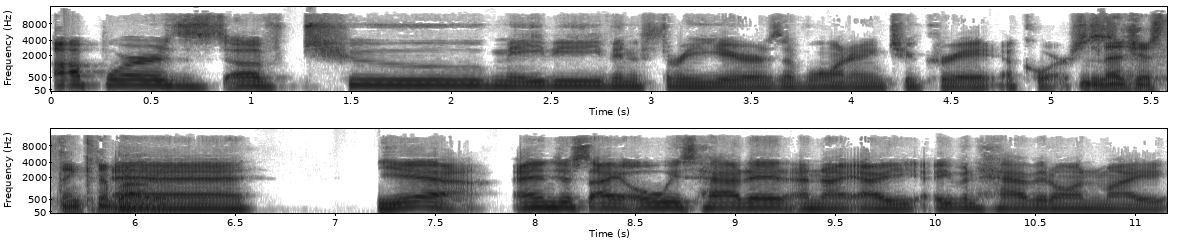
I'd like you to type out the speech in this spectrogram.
upwards of two, maybe even three years of wanting to create a course. And that's just thinking about it. Yeah, and just I always had it, and I, I even have it on my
